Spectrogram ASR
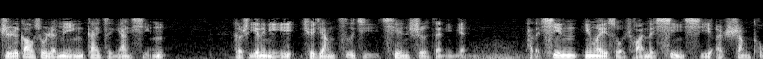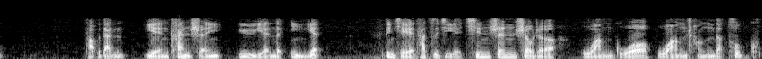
只告诉人民该怎样行。可是耶利米却将自己牵涉在里面，他的心因为所传的信息而伤痛。他不但眼看神预言的应验。并且他自己也亲身受着亡国亡城的痛苦，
